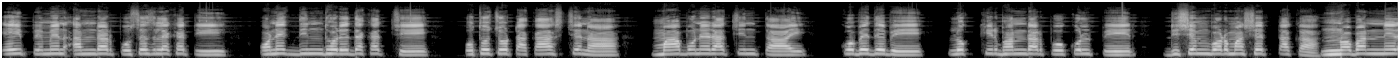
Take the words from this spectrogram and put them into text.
এই পেমেন্ট আন্ডার প্রসেস লেখাটি অনেক দিন ধরে দেখাচ্ছে, অথচ টাকা আসছে না। মা বোনেরা চিন্তায়, কবে দেবে লক্ষ্মীর ভাণ্ডার প্রকল্পের ডিসেম্বর মাসের টাকা? নবান্নের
